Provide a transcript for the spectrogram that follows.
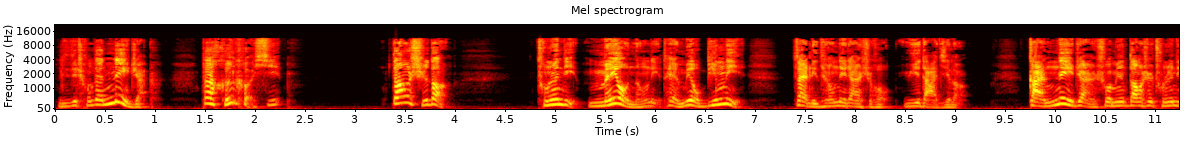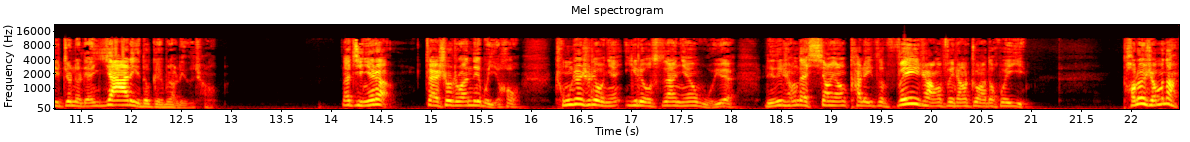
李自成在内战，但很可惜，当时的崇祯帝没有能力，他也没有兵力，在李自成内战时候予以打击了。敢内战，说明当时崇祯帝真的连压力都给不了李自成。那紧接着在收拾完内部以后，崇祯十六年（一六四三年五月），李自成在襄阳开了一次非常非常重要的会议，讨论什么呢？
